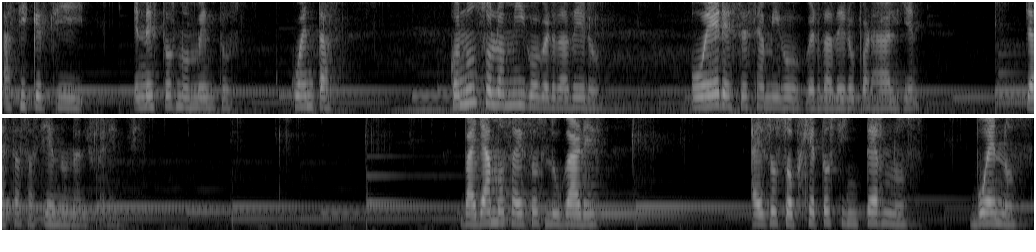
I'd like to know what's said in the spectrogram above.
Así que si en estos momentos cuentas con un solo amigo verdadero o eres ese amigo verdadero para alguien, ya estás haciendo una diferencia. Vayamos a esos lugares, a esos objetos internos buenos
